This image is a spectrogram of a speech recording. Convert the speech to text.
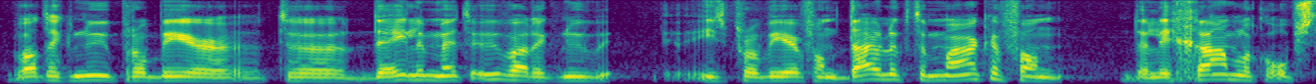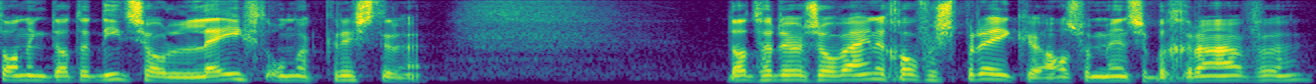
wat ik nu probeer te delen met u, wat ik nu iets probeer van duidelijk te maken van de lichamelijke opstanding, dat het niet zo leeft onder christenen. dat we er zo weinig over spreken als we mensen begraven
